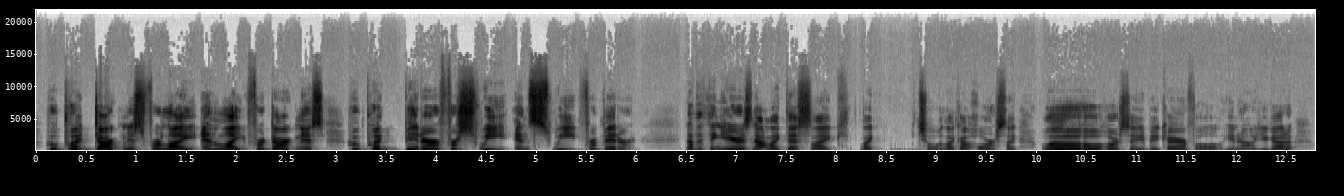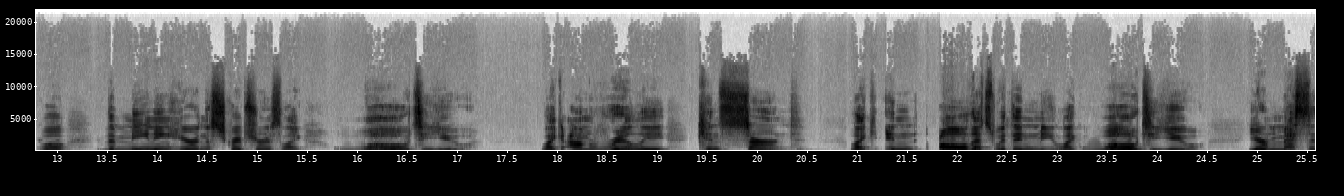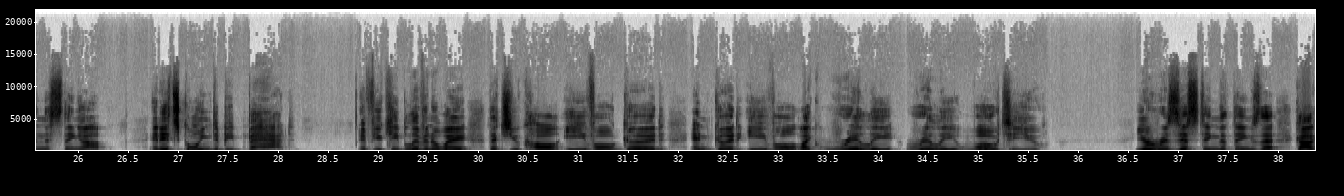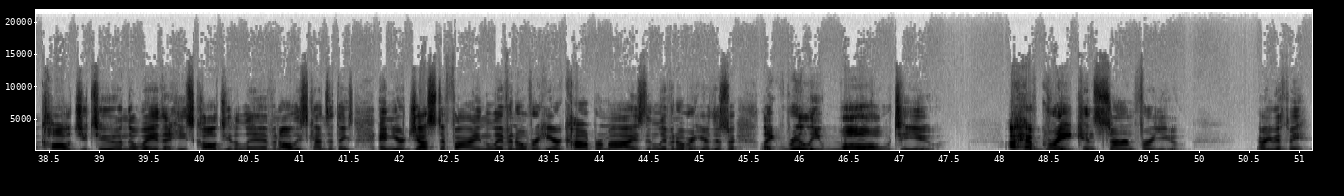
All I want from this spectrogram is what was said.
who put darkness for light and light for darkness, who put bitter for sweet and sweet for bitter. Now the thing here is not like this, like like to like a horse, like whoa, horsey, be careful. You know, you gotta. Well, the meaning here in the scripture is like, woe to you, like I'm really concerned, like in all that's within me, like woe to you, you're messing this thing up, and it's going to be bad if you keep living a way that you call evil good and good evil, like really, really woe to you. You're resisting the things that God called you to and the way that He's called you to live and all these kinds of things. And you're justifying living over here compromised and living over here this way. Like, really, woe to you. I have great concern for you. Are you with me?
